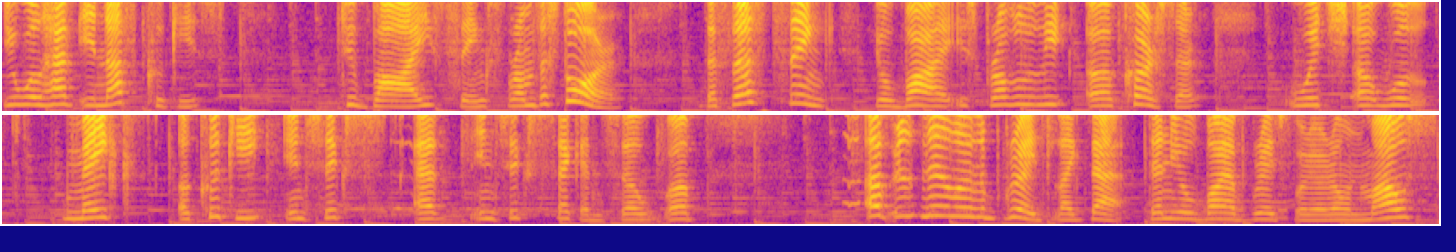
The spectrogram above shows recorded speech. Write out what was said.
you will have enough cookies to buy things from the store. The first thing you'll buy is probably a cursor which uh, will make a cookie in six at in six seconds. So uh, up little upgrades like that. Then you'll buy upgrades for your own mouse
